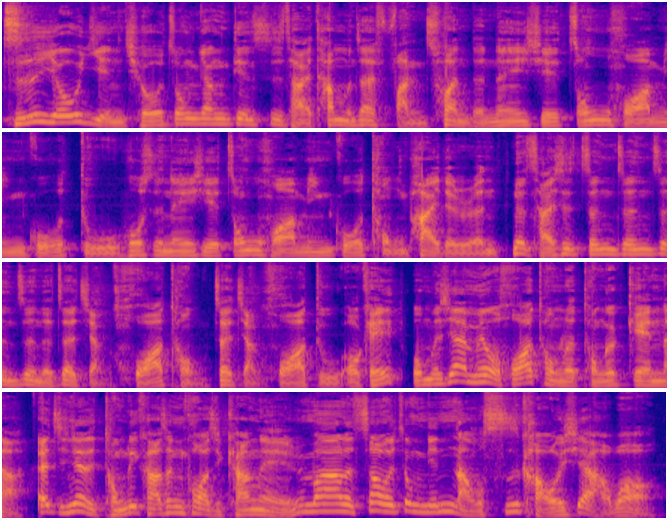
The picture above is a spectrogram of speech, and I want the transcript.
只有眼球中央电视台他们在反串的那一些中华民国独，或是那一些中华民国统派的人，那才是真真正正的在讲华统，在讲华独。OK，我们现在没有华统的统个 g 啊！哎，今天统立卡森跨几康哎，妈的，稍微用点脑思考一下。好不好？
